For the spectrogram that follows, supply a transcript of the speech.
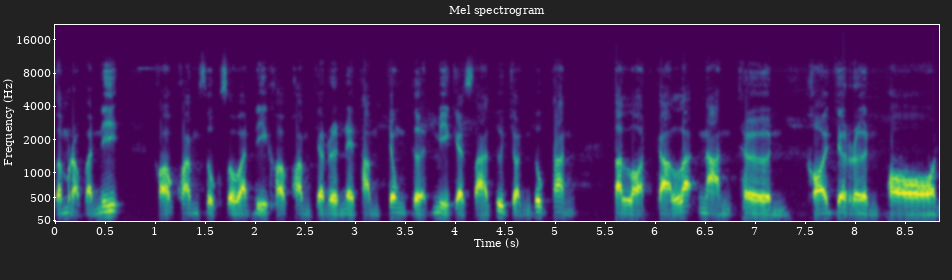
สำหรับวันนี้ขอความสุขสวัสดีขอความเจริญในธรรมจงเกิดมีแก่สาธุชนทุกท่าน ตลอดกาลละนานเทิน ขอเจริญพร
